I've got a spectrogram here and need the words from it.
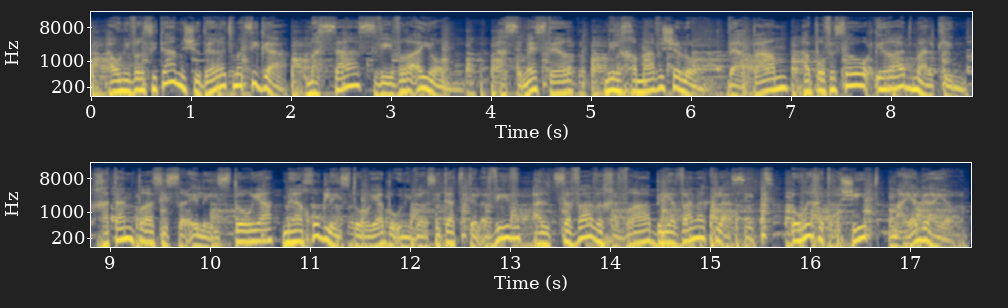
האוניברסיטה המשודרת מציגה מסע סביב רעיון. הסמסטר מלחמה ושלום, והפעם הפרופסור עירד מלקין, חתן פרס ישראל להיסטוריה מהחוג להיסטוריה באוניברסיטת תל אביב על צבא וחברה ביוון הקלאסית. עורכת ראשית מאיה גאייר.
